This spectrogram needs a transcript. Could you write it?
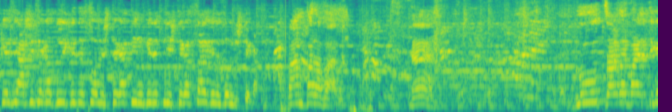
কেজি আশি টাকা, দুই কেজি চল্লিশ টাকা, তিন কেজি তিরিশ টাকা, চার কেজি চল্লিশ টাকা। Bumper offer. হ্যাঁ। দুধ চার চার বাইরের থেকে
